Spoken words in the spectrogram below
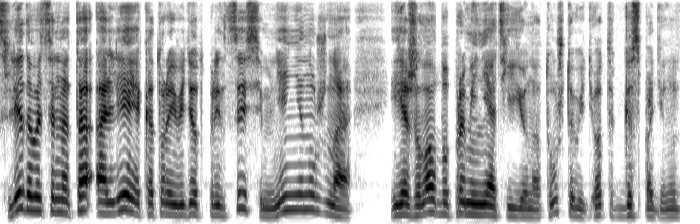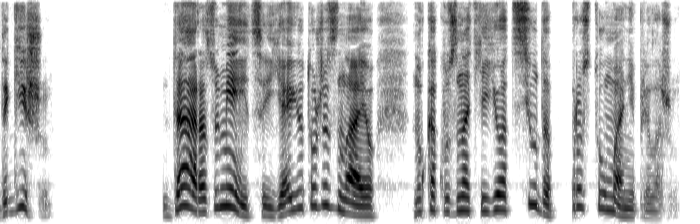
Следовательно, та аллея, которая ведет к принцессе, мне не нужна, и я желал бы променять ее на ту, что ведет к господину Дегишу. Да, разумеется, я ее тоже знаю, но как узнать ее отсюда, просто ума не приложу.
